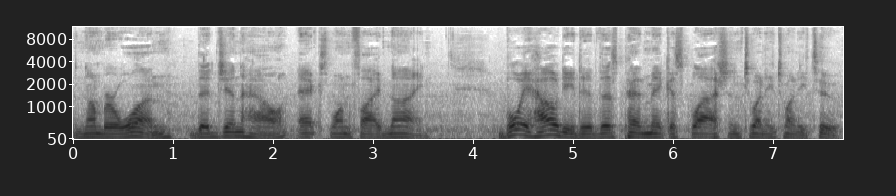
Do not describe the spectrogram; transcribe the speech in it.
number one, the Jinhao X159. Boy howdy did this pen make a splash in 2022.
